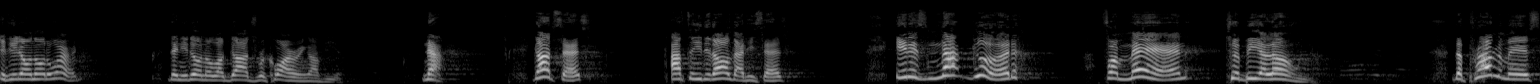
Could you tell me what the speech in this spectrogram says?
If you don't know the Word, then you don't know what God's requiring of you. Now, God says, after he did all that, he says, it is not good for man to be alone. The problem is,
